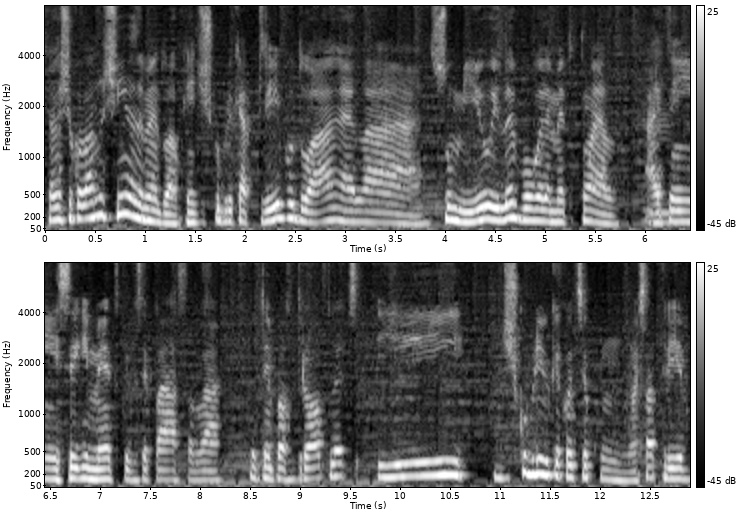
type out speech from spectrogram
Quando a gente chegou lá não tinha o elemento do ar, porque a gente descobriu que a tribo do ar ela sumiu e levou o elemento com ela. Aí tem segmento que você passa lá no Temple of Droplets e descobrir o que aconteceu com essa tribo.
